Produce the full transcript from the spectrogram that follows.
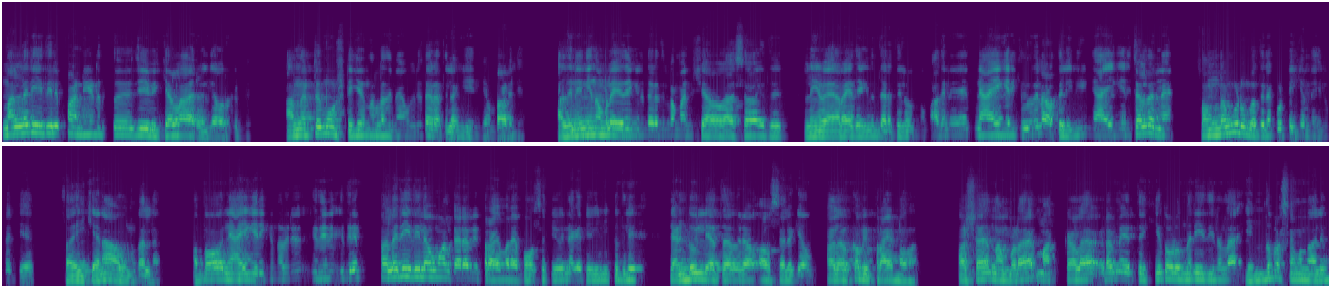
നല്ല രീതിയിൽ പണിയെടുത്ത് ജീവിക്കാനുള്ള ആരോഗ്യം അവർക്കുണ്ട്. എന്നിട്ട് മോഷ്ടിക്കുക എന്നുള്ളതിനെ ഒരു തരത്തിൽ അംഗീകരിക്കാൻ പാടില്ല. അതിനെ ഇനി നമ്മൾ ഏതെങ്കിലും തരത്തിലുള്ള മനുഷ്യാവകാശ ഇത് അല്ലെങ്കിൽ വേറെ ഏതെങ്കിലും തരത്തിലൊന്നും അതിനെ ന്യായീകരിക്കുന്നതിൽ അർത്ഥത്തിൽ ഇനി ന്യായീകരിച്ചാൽ തന്നെ സ്വന്തം കുടുംബത്തിലെ കുട്ടിക്ക് എന്തെങ്കിലും പറ്റിയ സഹിക്കാനാവുന്നതല്ല. അപ്പോ ന്യായീകരിക്കുന്നവർ ഇതിന് ഇതിന് പല രീതിയിലാവും ആൾക്കാർ അഭിപ്രായം പറയാം. പോസിറ്റീവ് നെഗറ്റീവ് ഇനി ഇതിൽ രണ്ടും ഇല്ലാത്ത ഒരു അവസ്ഥയിലൊക്കെ പലർക്കും അഭിപ്രായം ഉണ്ടാവാം. പക്ഷെ നമ്മുടെ മക്കളുടെ മേത്തേക്ക് തൊടുന്ന രീതിയിലുള്ള എന്ത് പ്രശ്നം വന്നാലും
